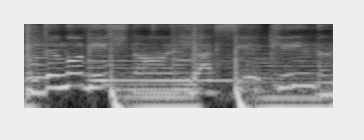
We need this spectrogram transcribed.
Будемо вічно, як зірки на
